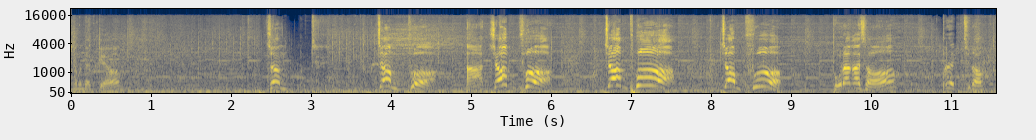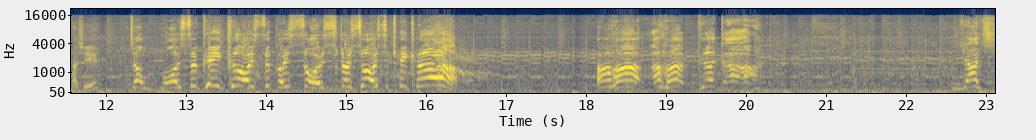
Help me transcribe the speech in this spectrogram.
한번 해볼게요. 점 점프. 아 점프. 점프. 점프. 돌아가서 트럭 다시 점프. 얼스 케이크 얼스 얼스 얼스 얼스 얼스 케이크! 아하 아하 그아 야씨!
